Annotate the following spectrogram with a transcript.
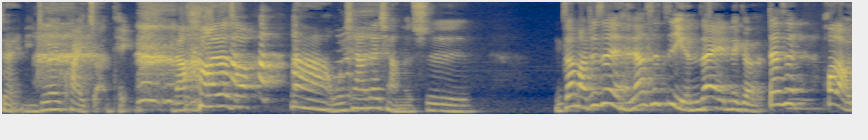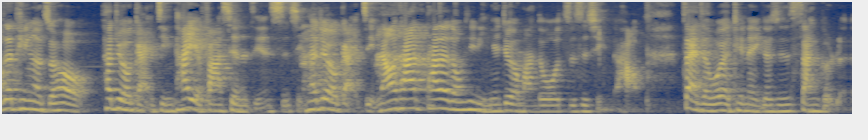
对，你就会快转停，然后他就说：“那我现在在想的是，你知道吗？就是很像是自己人在那个，但是后来我在听了之后，他就有改进，他也发现了这件事情，他就有改进。然后他他的东西里面就有蛮多知识性的。好，再者我也听了一个是三个人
